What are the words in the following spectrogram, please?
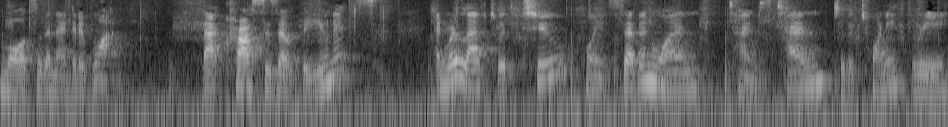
mole to the negative 1. That crosses out the units and we're left with 2.71 times 10 to the 23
